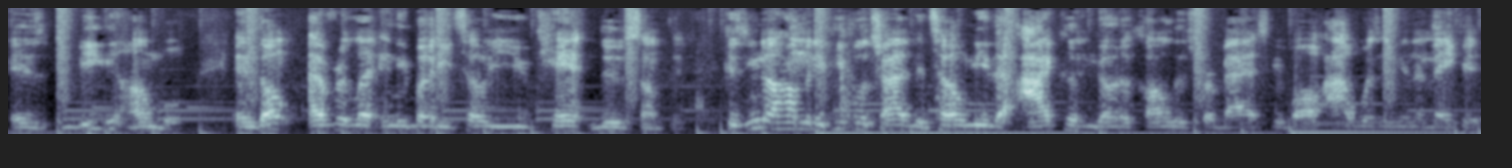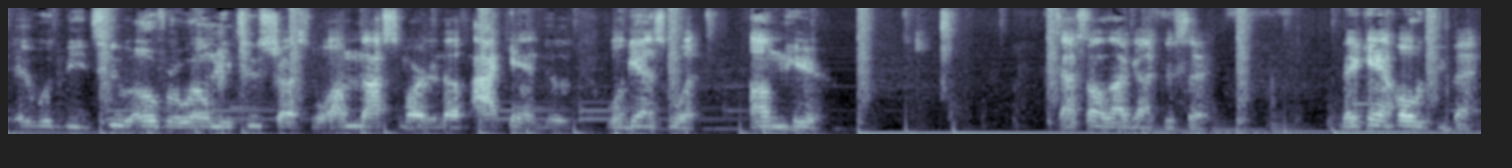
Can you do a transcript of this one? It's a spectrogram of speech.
is be humble and don't ever let anybody tell you you can't do something. Because you know how many people tried to tell me that I couldn't go to college for basketball, I wasn't going to make it, it would be too overwhelming, too stressful, I'm not smart enough, I can't do it. Well, guess what? I'm here. That's all I got to say. They can't hold you back.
